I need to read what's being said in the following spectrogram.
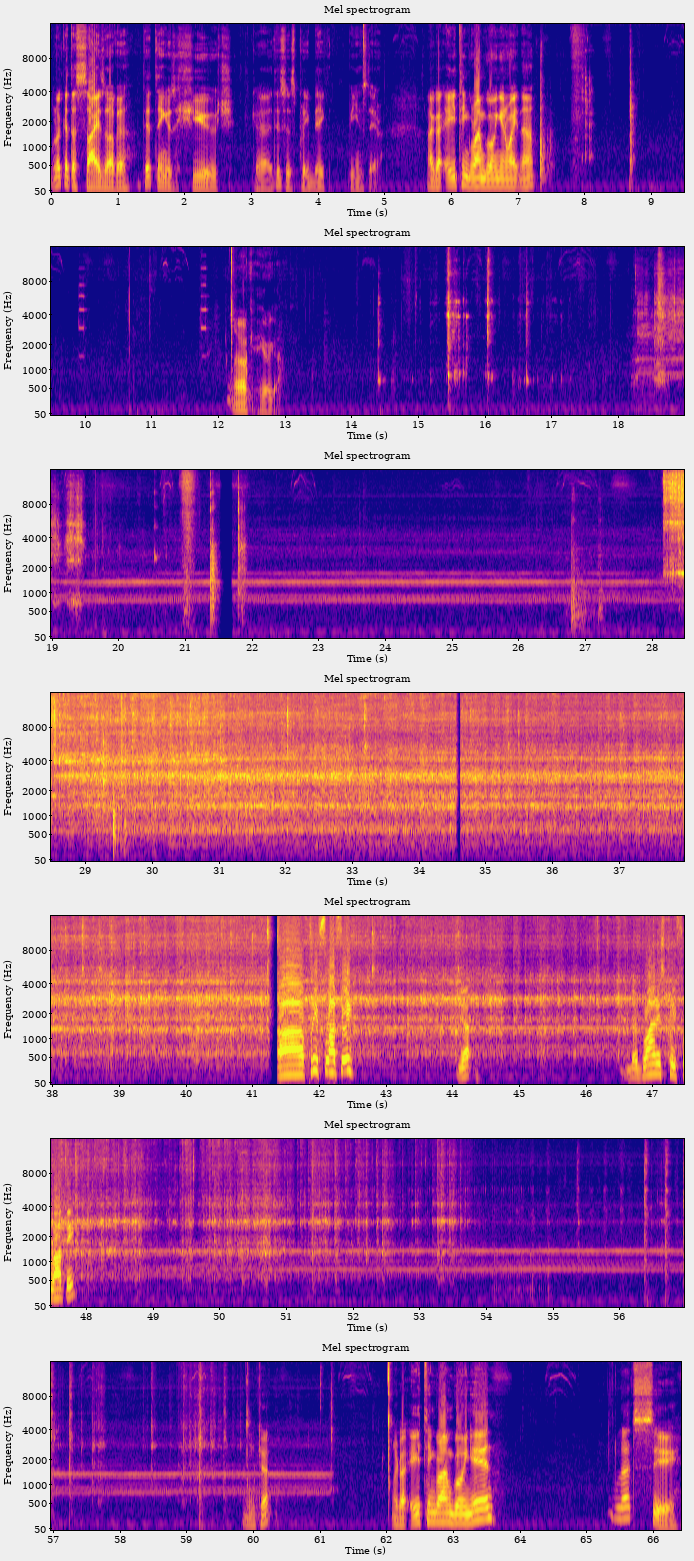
look at the size of it. This thing is huge. Okay, this is pretty big beans there. I got 18 gram going in right now. Okay, here we go. Uh, pretty fluffy. Yep. The ground is pretty fluffy. Okay. I got 18 gram going in. Let's see.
